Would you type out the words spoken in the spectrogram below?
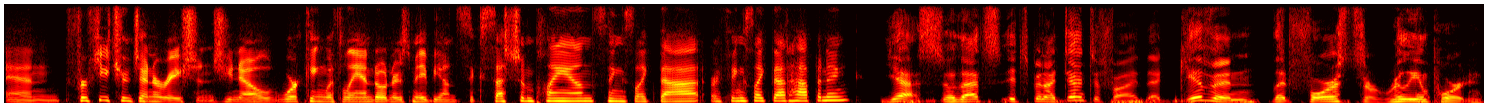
and for future generations, you know, working with landowners maybe on succession plans, things like that. Are things like that happening? Yes. So that's it's been identified that given that forests are really important,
